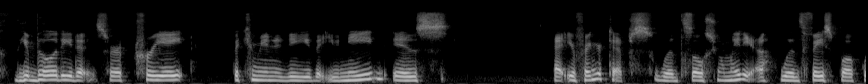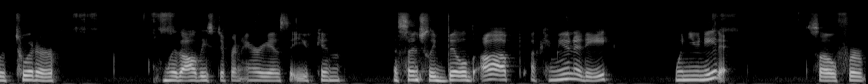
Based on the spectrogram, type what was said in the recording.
the ability to sort of create the community that you need is at your fingertips with social media, with Facebook, with Twitter, with all these different areas that you can essentially build up a community when you need it. So for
